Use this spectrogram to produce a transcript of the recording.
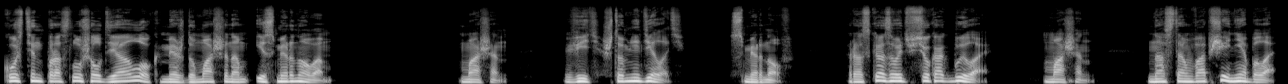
Костин прослушал диалог между Машином и Смирновым. Машин. «Вить, что мне делать?» Смирнов. «Рассказывать все как было». Машин. «Нас там вообще не было.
